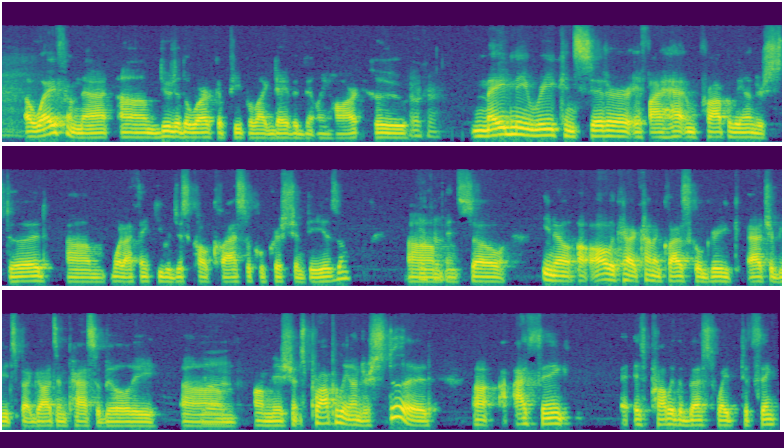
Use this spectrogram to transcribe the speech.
Away from that, um, due to the work of people like David Bentley Hart, who okay. Made me reconsider if I hadn't properly understood um, what I think you would just call classical Christian theism. Um, Okay. And so, you know, all the kind of classical Greek attributes about God's impassibility, um, Right. omniscience, properly understood, uh, I think is probably the best way to think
